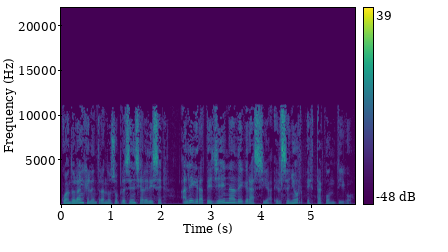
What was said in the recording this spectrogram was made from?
cuando el ángel entrando en su presencia le dice, alégrate llena de gracia, el Señor está contigo.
